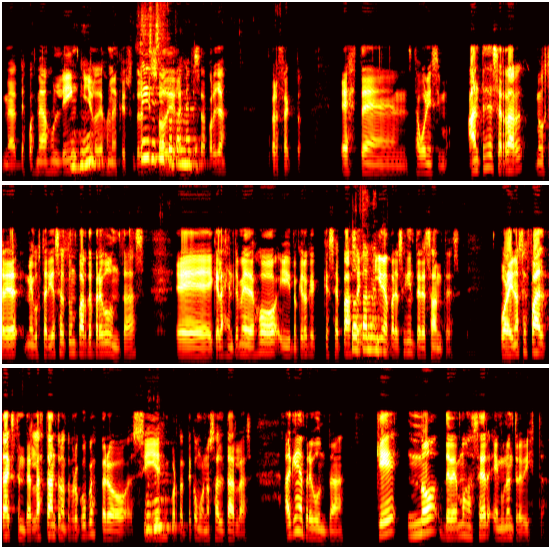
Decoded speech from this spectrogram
me- después me das un link y yo lo dejo en la descripción del Sí, sí, sí, episodio y la gente se va para allá. Perfecto. Este, está buenísimo. Antes de cerrar, me gustaría, me gustaría hacerte un par de preguntas eh, que la gente me dejó y no quiero que, que se pasen y me parecen interesantes. Por ahí no hace falta extenderlas tanto, no te preocupes, pero sí es importante como no saltarlas. Alguien me pregunta, ¿qué no debemos hacer en una entrevista?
